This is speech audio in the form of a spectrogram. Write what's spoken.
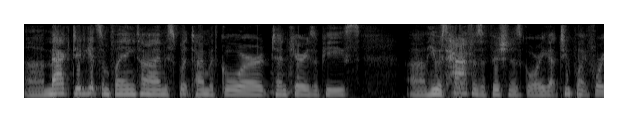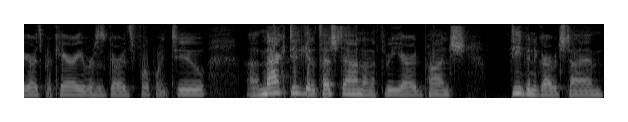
Uh, Mack did get some playing time. He split time with Gore, 10 carries apiece. Um, he was half as efficient as Gore. He got 2.4 yards per carry versus Gore's 4.2. Uh, Mack did get a touchdown on a three-yard punch deep into garbage time.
